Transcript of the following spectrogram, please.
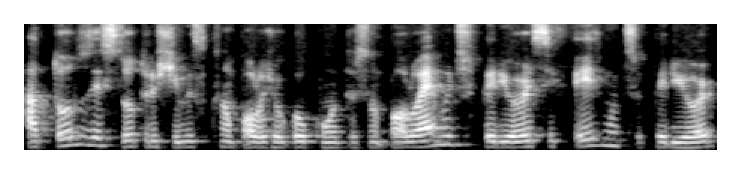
a todos esses outros times que o São Paulo jogou contra, o São Paulo é muito superior, se fez muito superior.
